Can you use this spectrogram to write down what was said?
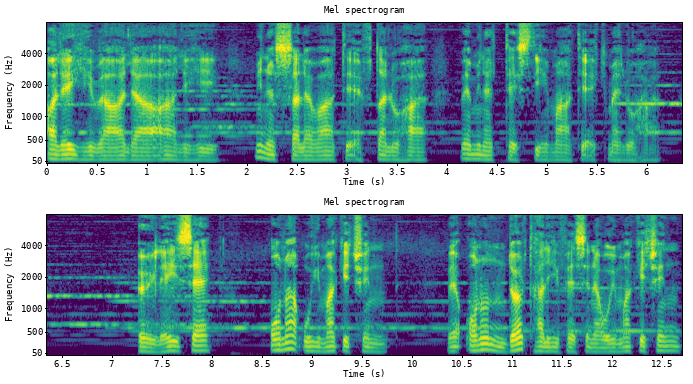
Aleyhi ve ala alihi mines salavati efdaluha ve minet teslimati ekmeluha. Öyleyse ona uymak için ve onun dört halifesine uymak için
